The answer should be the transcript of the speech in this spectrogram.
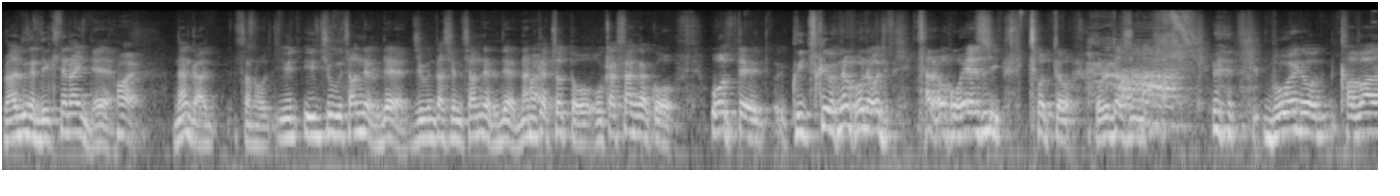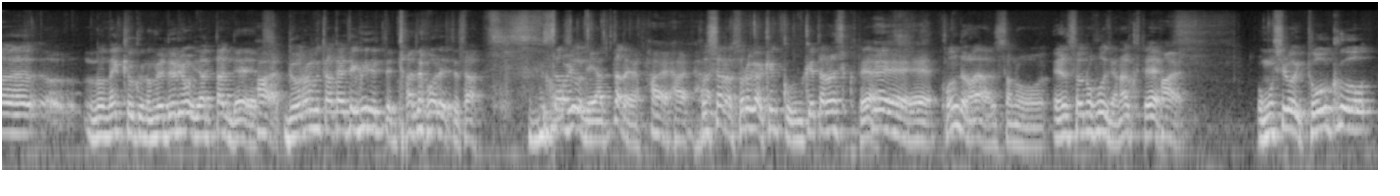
ライブができてないんで、はいなんかその You- YouTube チャンネルで自分たちのチャンネルで何かちょっとお客さんがこうおって食いつくようなものをしたら親父ちょっと俺たち ボーイのカバーのね曲のメドレーをやったんで、はい。ドラム叩いてくれって頼まれてさスタジオでやったのよ、はいはいはい。そしたらそれが結構受けたらしくて、え。今度はその演奏の方じゃなくて、はい。面白いトークを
